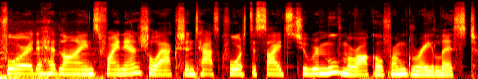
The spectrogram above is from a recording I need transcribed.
For the headlines, Financial Action Task Force decides to remove Morocco from grey list.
